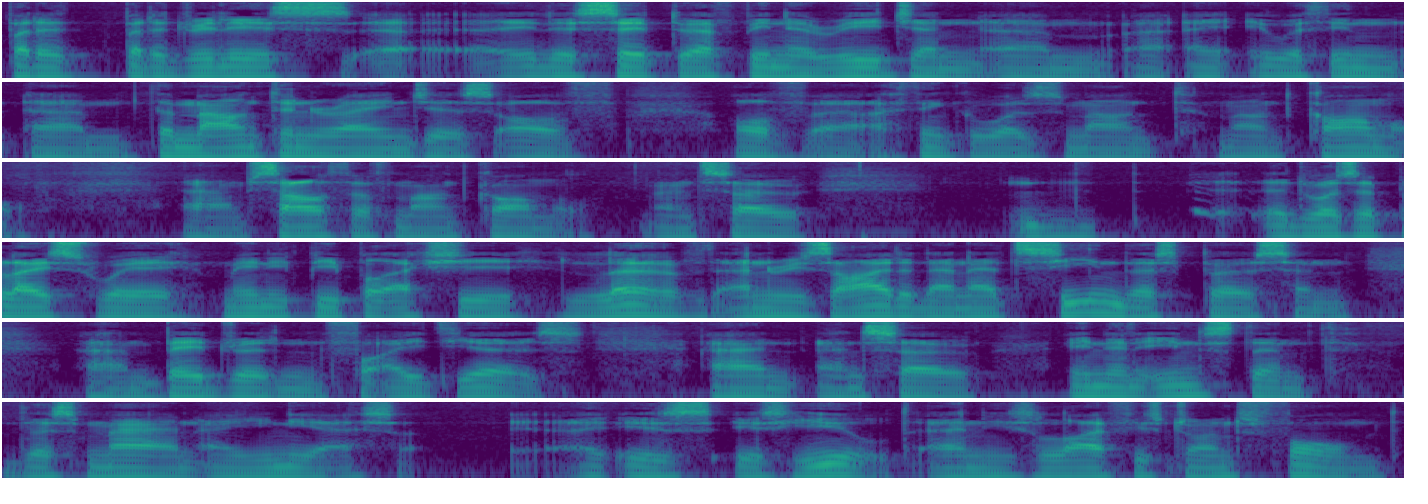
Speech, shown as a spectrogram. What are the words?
But it but it really is uh, it is said to have been a region um, uh, within um, the mountain ranges of of uh, I think it was Mount Mount Carmel, um, south of Mount Carmel, and so. Th- it was a place where many people actually lived and resided and had seen this person um, bedridden for eight years and and so in an instant this man Aeneas uh, is is healed and his life is transformed.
